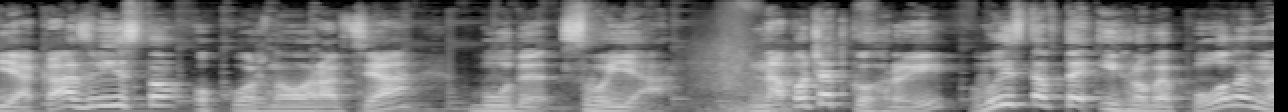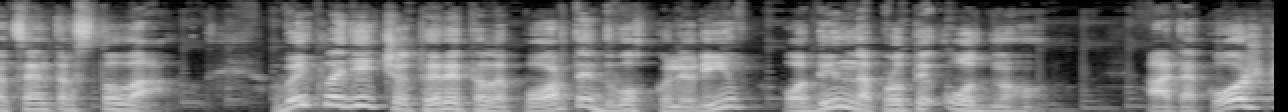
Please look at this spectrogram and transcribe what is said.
яка, звісно, у кожного гравця буде своя. На початку гри виставте ігрове поле на центр стола. Викладіть 4 телепорти двох кольорів один напроти одного. А також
